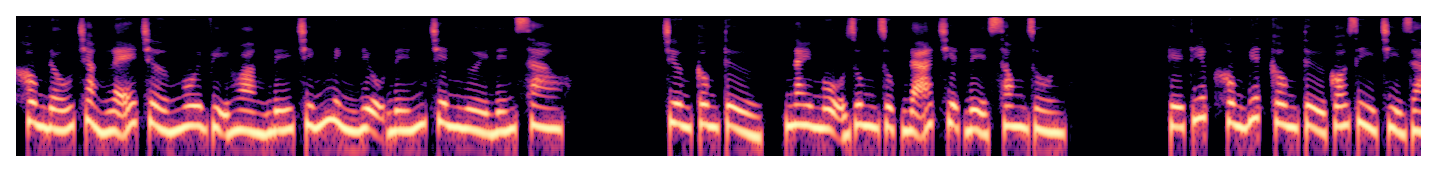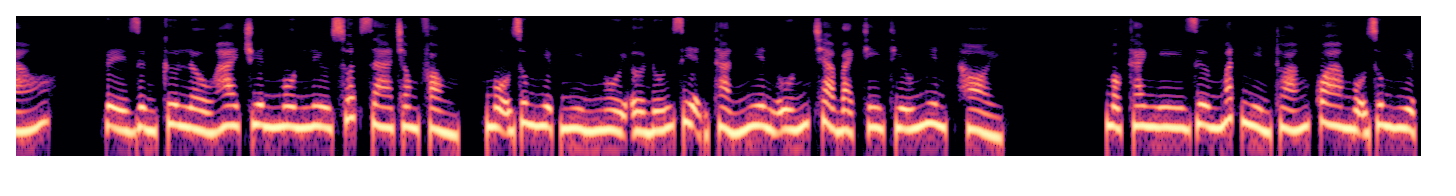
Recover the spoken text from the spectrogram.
không đấu chẳng lẽ chờ ngôi vị hoàng đế chính mình điệu đến trên người đến sao. Trương công tử, nay mộ dung dục đã triệt để xong rồi. Kế tiếp không biết công tử có gì chỉ giáo. Về rừng cư lầu hai chuyên môn lưu xuất ra trong phòng, mộ dung hiệp nhìn ngồi ở đối diện thản nhiên uống trà bạch thi thiếu niên, hỏi. Mộc thanh y dương mắt nhìn thoáng qua mộ dung hiệp,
